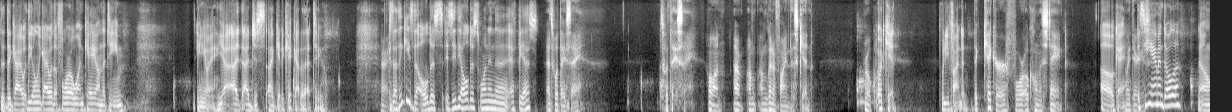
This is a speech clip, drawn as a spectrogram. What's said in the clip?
the, the guy, the only guy with a 401k on the team. Anyway, yeah, I, I just I get a kick out of that too All right, because I think he's the oldest. Is he the oldest one in the FBS? that's what they say. That's what they say. Hold on, I'm I'm, I'm gonna find this kid real quick. What kid? What are you finding? the kicker for Oklahoma State. Oh, okay. Wait, there is he he Ammendola? No.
